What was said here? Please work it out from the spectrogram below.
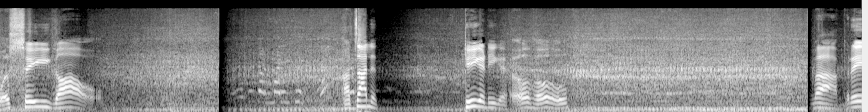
वसई गाँव। हाँ चालेल। ठीक है ठीक है। ओ हो बाप रे।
